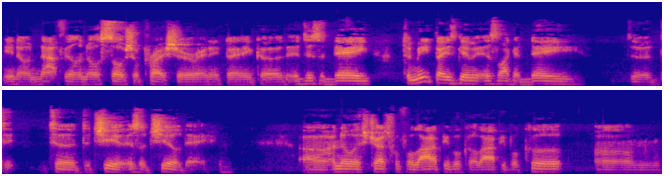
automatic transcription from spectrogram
you know not feeling no social pressure or anything because it's just a day to me thanksgiving is like a day to to to, to chill it's a chill day. Uh, i know it's stressful for a lot of people because a lot of people cook um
